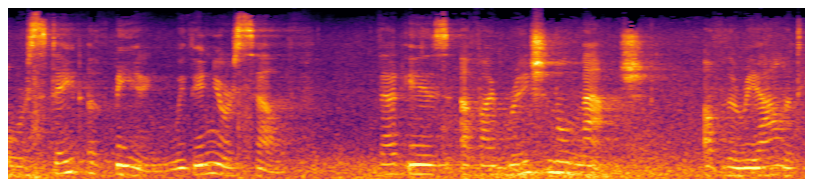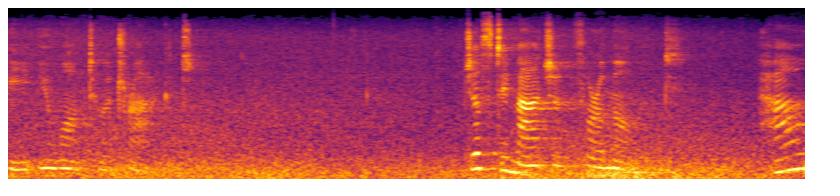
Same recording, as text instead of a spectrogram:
or state of being within yourself that is a vibrational match of the reality you want to attract. Just imagine for a moment how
